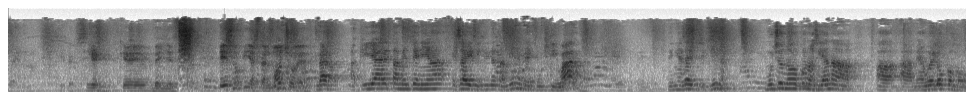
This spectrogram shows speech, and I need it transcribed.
bueno. Qué, Sí. qué, qué belleza. Eso y hasta el mocho, vea. Claro, aquí ya él también tenía esa disciplina también de cultivar. Tenía esa disciplina. Muchos no conocían a, a- a mi abuelo como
